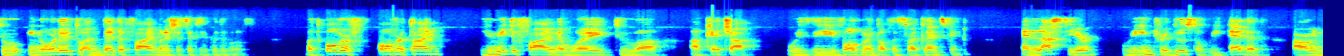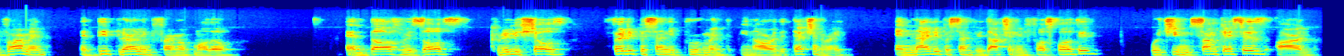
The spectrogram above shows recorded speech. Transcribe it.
to in order to identify malicious executables. But over over time, you need to find a way to uh, uh, catch up with the evolvement of the threat landscape. And last year, we introduced or we added our environment a deep learning framework model, and those results clearly shows 30% improvement in our detection rate and 90% reduction in false positive, which in some cases are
